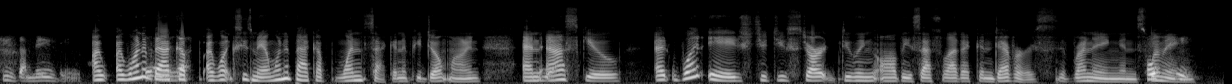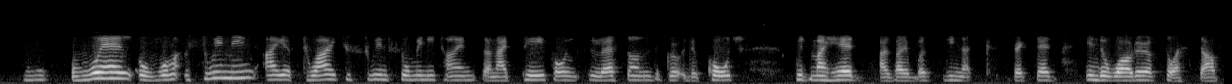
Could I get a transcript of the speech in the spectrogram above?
She's amazing. I, I want to back up. I want, excuse me, I want to back up one second, if you don't mind, and Yeah. ask you at what age did you start doing all these athletic endeavors, running and swimming? Okay. Well, swimming, I have tried to swim so many times, and I pay for lesson. The, the coach put my head, as I was did not expected, in the water, so I stopped.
